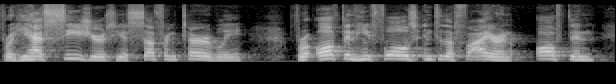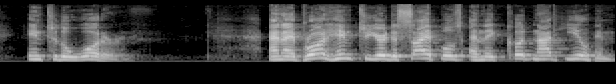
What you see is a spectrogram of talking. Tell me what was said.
for he has seizures, he is suffering terribly, for often he falls into the fire and often into the water. And I brought him to your disciples, and they could not heal him.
